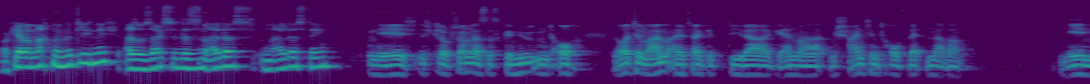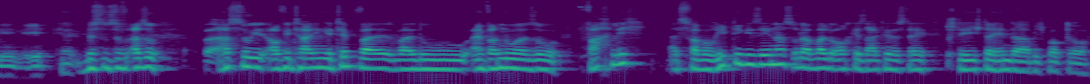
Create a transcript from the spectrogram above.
Okay, aber macht man wirklich nicht? Also sagst du, das ist ein, Alters, ein Altersding? Nee, ich, ich glaube schon, dass es genügend auch Leute in meinem Alter gibt, die da gern mal ein Scheinchen drauf wetten, aber nee, nee, nee. Ja, Bist du zu, also hast du auf Italien getippt, weil, weil du einfach nur so fachlich als Favorit die gesehen hast oder weil du auch gesagt hättest, hey, stehe ich dahinter, habe ich Bock drauf?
